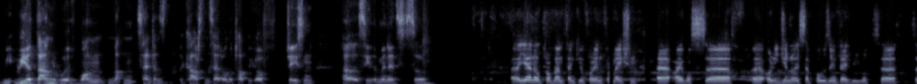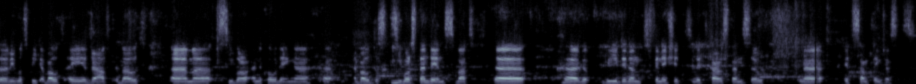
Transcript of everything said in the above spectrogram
we we are done with one sentence Carsten said on the topic of JSON. Uh, see the minutes. So Uh, yeah, no problem. Thank you for information. Uh, I was uh, uh, originally supposing that we would uh, we would speak about a draft about um, CBOR encoding about the CBOR stand-ins, but we didn't finish it with Carsten, so it's something just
